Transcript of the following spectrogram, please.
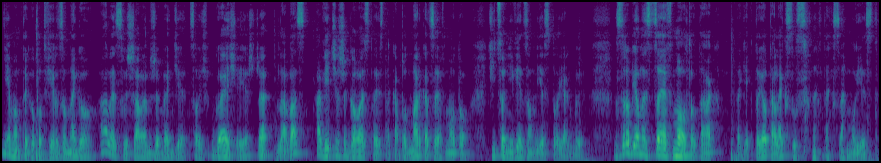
nie mam tego potwierdzonego, ale słyszałem, że będzie coś w Goesie jeszcze dla Was. A wiecie, że Goes to jest taka podmarka CF Moto. Ci, co nie wiedzą, jest to jakby zrobione z CF Moto, tak? Tak jak Toyota Lexus, tak samo jest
